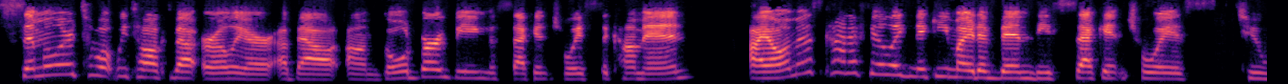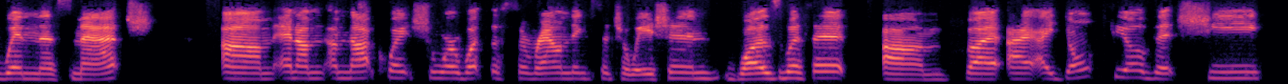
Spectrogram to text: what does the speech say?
similar to what we talked about earlier about um, Goldberg being the second choice to come in. I almost kind of feel like Nikki might have been the second choice to win this match. Um, and I'm I'm not quite sure what the surrounding situation was with it. Um, but I, I don't feel that she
